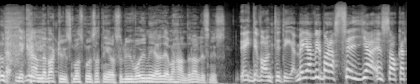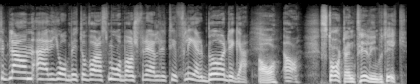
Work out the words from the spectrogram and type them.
Usch, det kan ha varit du som har smutsat ner också. Du var ju nere där med handen alldeles nyss. Nej, det var inte det. Men jag vill bara säga en sak, att ibland är det jobbigt att vara småbarnsförälder till flerbördiga. Ja. Ja. Starta en trillingbutik.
